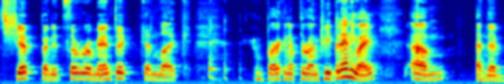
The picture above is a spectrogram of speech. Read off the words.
ship, and it's so romantic and like barking up the wrong tree. But anyway, um, and the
